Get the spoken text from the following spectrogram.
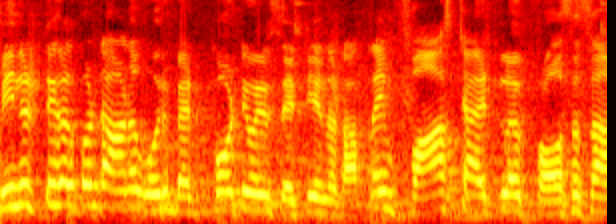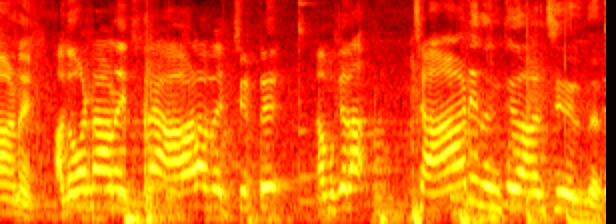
മിനിറ്റുകൾ കൊണ്ടാണ് ഒരു ബെഡ് കോട്ടി ഒരു സെറ്റ് ചെയ്യുന്നത് കേട്ടോ. അത്രയും ഫാസ്റ്റ് ആയിട്ടുള്ള പ്രോസസ്സാണ് അതുകൊണ്ടാണ് ഇത്ര ആളെ വെച്ചിട്ട് നമുക്കിതാ ചാടി നിങ്ങൾക്ക് കാണിച്ചു തരുന്നത്.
